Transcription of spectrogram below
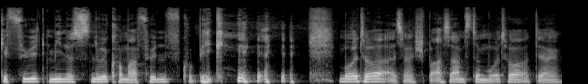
gefühlt minus 0,5 Kubik Motor, also sparsamster Motor. Der,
